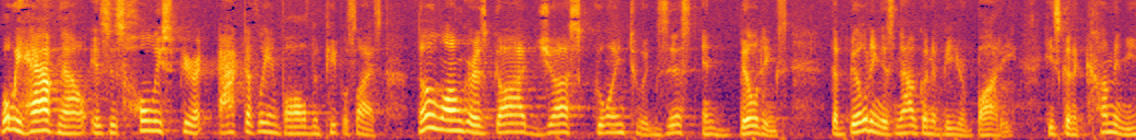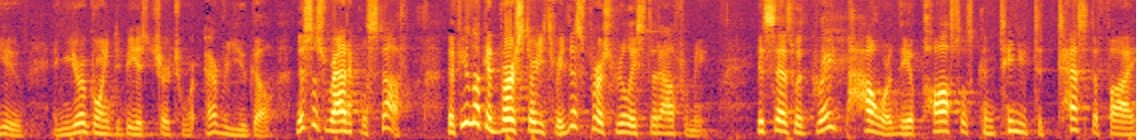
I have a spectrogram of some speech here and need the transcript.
what we have now is this Holy Spirit actively involved in people's lives. No longer is God just going to exist in buildings. The building is now going to be your body. He's going to come in you, and you're going to be his church wherever you go. This is radical stuff. If you look at verse 33, this verse really stood out for me. It says, With great power the apostles continued to testify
